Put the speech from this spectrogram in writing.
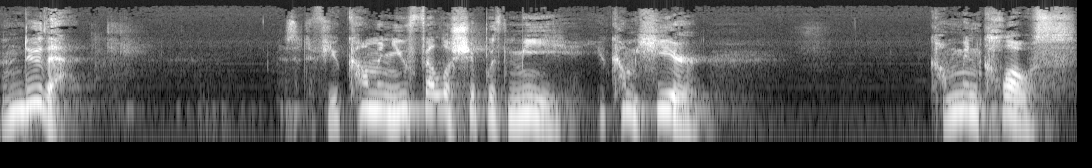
Didn't do that. He said, if you come and you fellowship with me, you come here, come in close,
